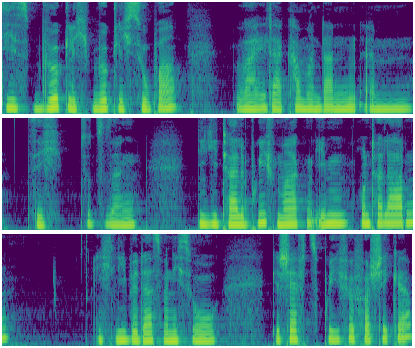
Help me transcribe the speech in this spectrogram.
die ist wirklich, wirklich super, weil da kann man dann ähm, sich sozusagen digitale Briefmarken eben runterladen. Ich liebe das, wenn ich so Geschäftsbriefe verschicke.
